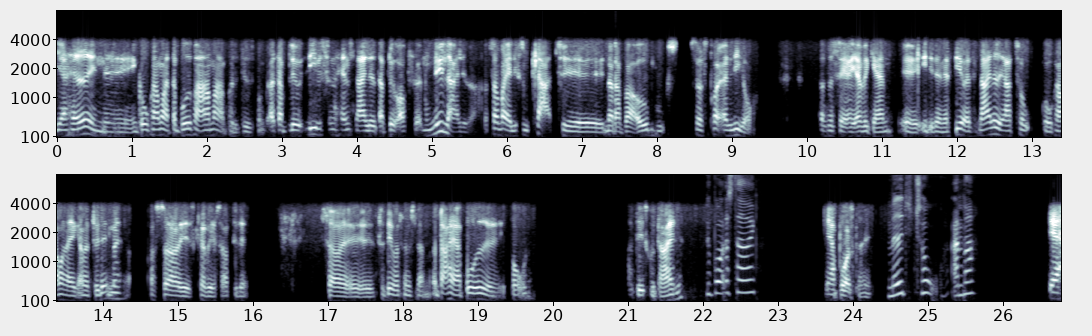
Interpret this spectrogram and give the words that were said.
jeg havde en, øh, en god kammerat, der boede på Amager på det tidspunkt, og der blev lige ved siden af hans lejlighed, der blev opført nogle nye lejligheder. Og så var jeg ligesom klar til, når der var åben hus, så strøg jeg lige over. Og så sagde jeg, at jeg vil gerne øh, ind i den her fire lejlighed. Jeg har to gode kammerater, jeg gerne vil flytte ind med, og så øh, skrev jeg så op til den. Så, øh, så det var sådan sådan. Og der har jeg boet øh, et par år. Og det er sgu dejligt. Du bor der stadigvæk? Jeg bor stadig. Med de to andre? Ja,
